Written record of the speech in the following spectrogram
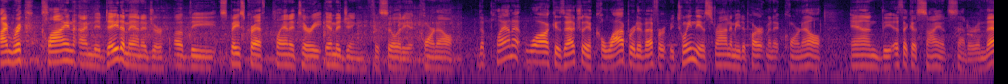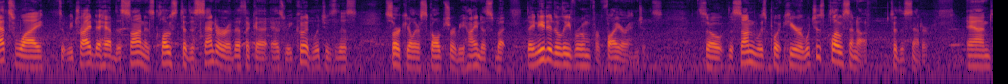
I'm Rick Kline. I'm the data manager of the Spacecraft Planetary Imaging Facility at Cornell. The Planet Walk is actually a cooperative effort between the Astronomy Department at Cornell and the Ithaca Science Center. And that's why we tried to have the sun as close to the center of Ithaca as we could, which is this circular sculpture behind us. But they needed to leave room for fire engines. So the sun was put here, which is close enough to the center. And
